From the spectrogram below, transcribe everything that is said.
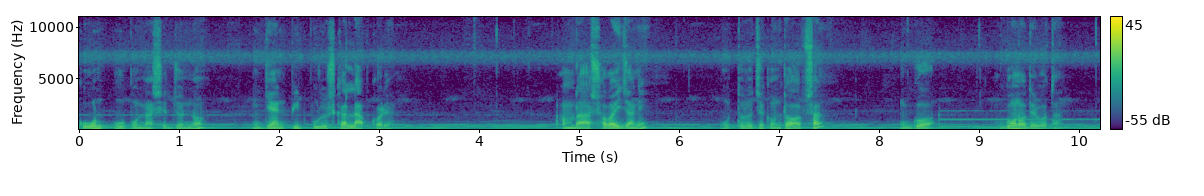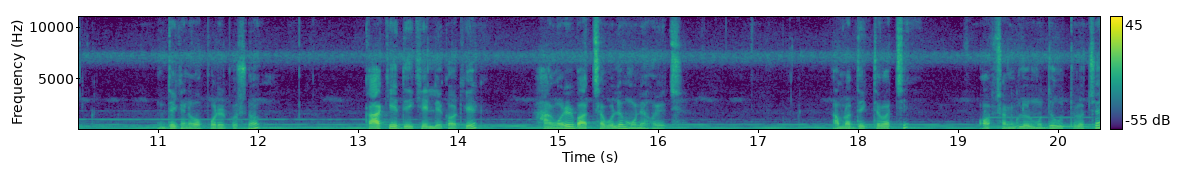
কোন উপন্যাসের জন্য জ্ঞানপীঠ পুরস্কার লাভ করে? আমরা সবাই জানি, উত্তর হচ্ছে কোনটা? অপশান গ গণদেবতা। দেখে নেব পরের প্রশ্ন। কাকে দেখে লেখকের হাঙরের বাচ্চা বলে মনে হয়েছে? আমরা দেখতে পাচ্ছি, অপশানগুলোর মধ্যে উত্তর হচ্ছে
